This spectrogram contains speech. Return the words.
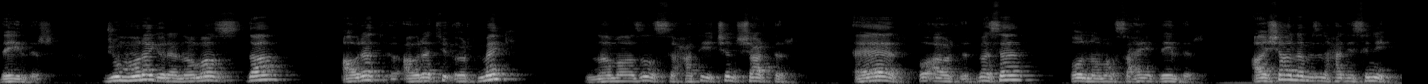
değildir. Cumhura göre namazda avret avreti örtmek namazın sıhhati için şarttır. Eğer o avret örtmese o namaz sahih değildir. Ayşe annemizin hadisini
